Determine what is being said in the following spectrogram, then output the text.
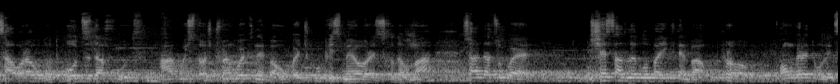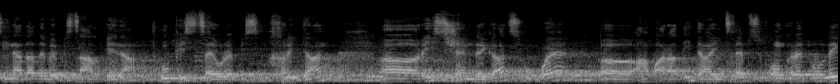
სავარაუდოდ 25 აგვისტოს ჩვენ გვექნება უკვე ჯგუფის მეორე სხდომა, სადაც უკვე შესაძლებლობა იქნება უფრო კონკრეტული წინადადებების წარდგენა ჯგუფის წევრების მხრიდან, რის შემდეგაც უკვე აპარატი დაიწყებს კონკრეტული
